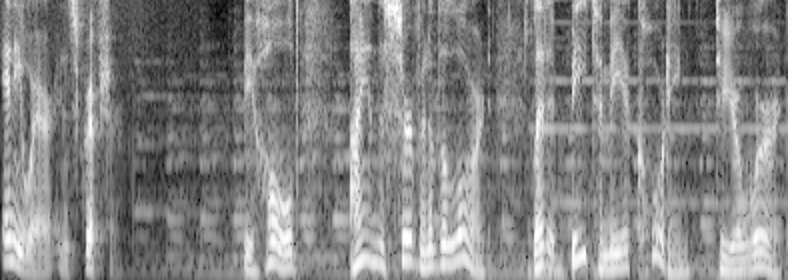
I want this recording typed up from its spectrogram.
anywhere in Scripture. Behold, I am the servant of the Lord. Let it be to me according to your word.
